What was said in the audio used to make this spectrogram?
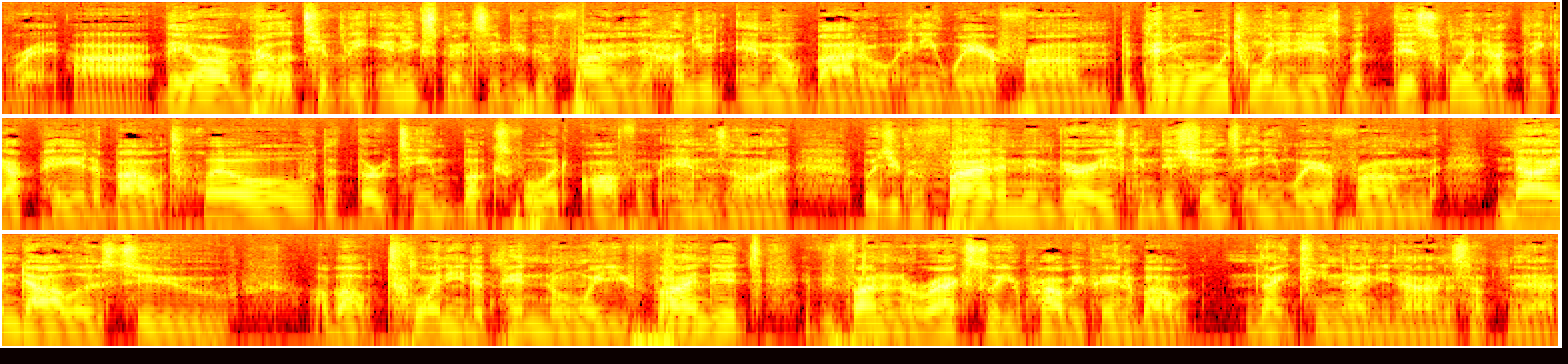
Red. Uh, they are relatively inexpensive. You can find a 100 ml bottle anywhere from, depending on which one it is, but this one I think I paid about 12 to 13 bucks for it off of Amazon. But you can find them in various conditions anywhere from $9 to about 20 depending on where you find it. If you find it in a rack store, you're probably paying about 19.99 or something to that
